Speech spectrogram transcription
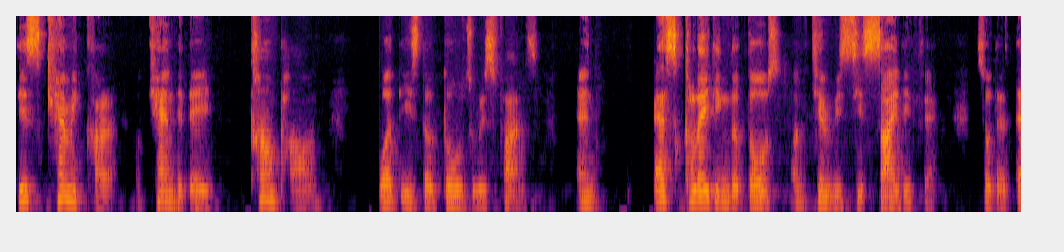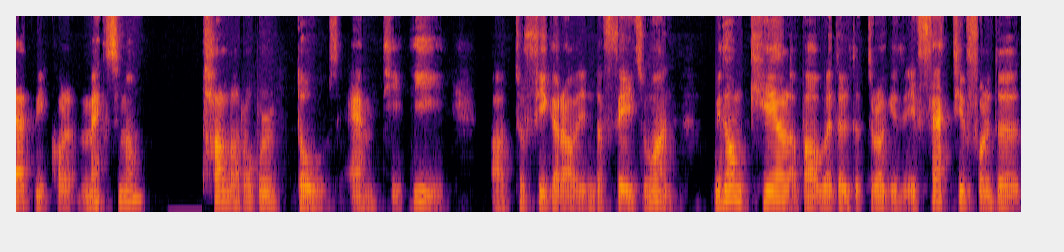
this chemical candidate compound, what is the dose response, and escalating the dose until we see side effect. So that, that we call maximum tolerable dose, MTD, uh, to figure out in the phase one. We don't care about whether the drug is effective for the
